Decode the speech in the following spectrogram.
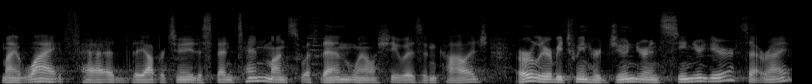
My wife had the opportunity to spend 10 months with them while she was in college. Earlier, between her junior and senior year, is that right?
